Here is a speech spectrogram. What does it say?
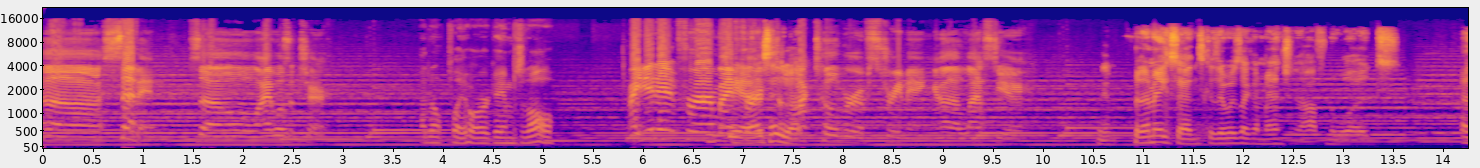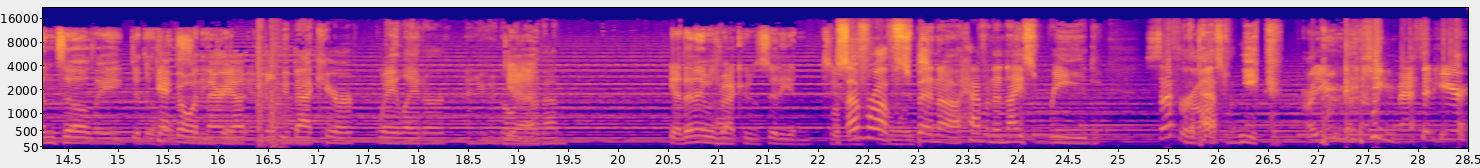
uh seven, so I wasn't sure. I don't play horror games at all. I did it for my Yeah, first sounds about- October of streaming uh, last year. Yeah. But that makes sense because it was like a mansion off in the woods until they did the. Can't whole go in there yet. yeah. You'll be back here way later, and you can go Yeah. in there then. Yeah, then it was Raccoon City and. Well, Sephiroth's been uh, having a nice read for the past week. are you making meth in here?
